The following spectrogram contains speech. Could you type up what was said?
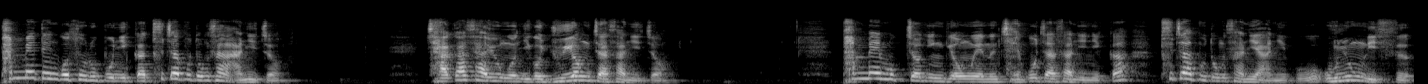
판매된 것으로 보니까 투자 부동산 아니죠. 자가 사용은 이거 유형 자산이죠. 판매 목적인 경우에는 재고 자산이니까 투자 부동산이 아니고 운용 리스,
